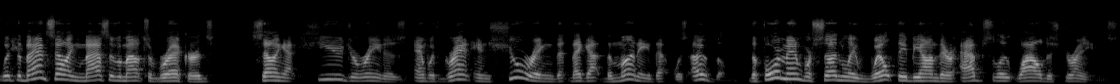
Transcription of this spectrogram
With the band selling massive amounts of records, selling at huge arenas, and with Grant ensuring that they got the money that was owed them, the four men were suddenly wealthy beyond their absolute wildest dreams.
